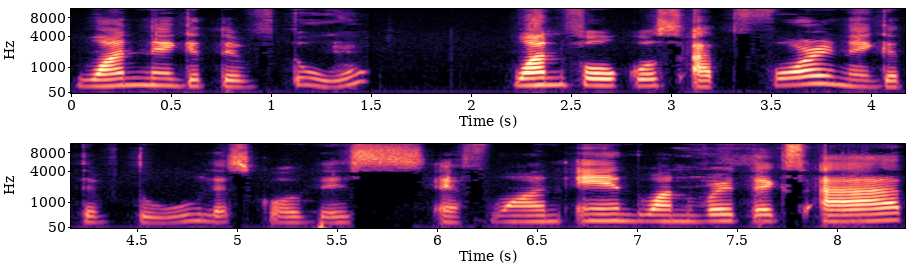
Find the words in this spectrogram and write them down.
1, negative 2, one focus at 4, negative 2. Let's call this F1. And one vertex at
